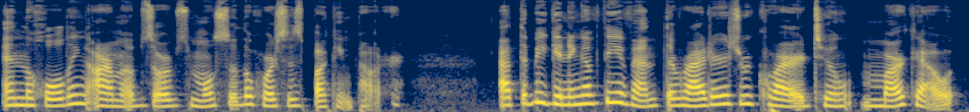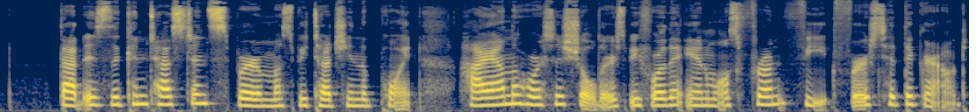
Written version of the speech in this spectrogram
and the holding arm absorbs most of the horse's bucking powder. At the beginning of the event, the rider is required to mark out, that is, the contestant's spur must be touching the point high on the horse's shoulders before the animal's front feet first hit the ground,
